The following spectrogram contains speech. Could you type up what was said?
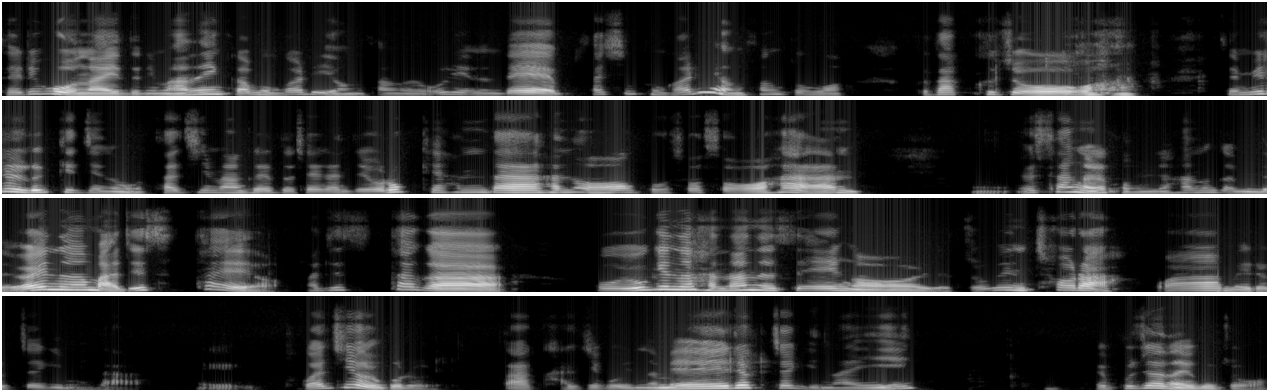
데리고 온 아이들이 많으니까 분갈이 영상을 올리는데 사실 분갈이 영상도 뭐 그닥 그죠. 재미를 느끼지는 못하지만 그래도 제가 이제 이렇게 한다 하는 그 소소한 음, 일상을 공유하는 겁니다. 여기는 마지스타예요. 마지스타가 뭐 여기는 하나는 쌩얼, 이쪽은 철아. 와 매력적입니다. 두 가지 얼굴을 딱 가지고 있는 매력적인 아이. 예쁘잖아요, 그죠?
